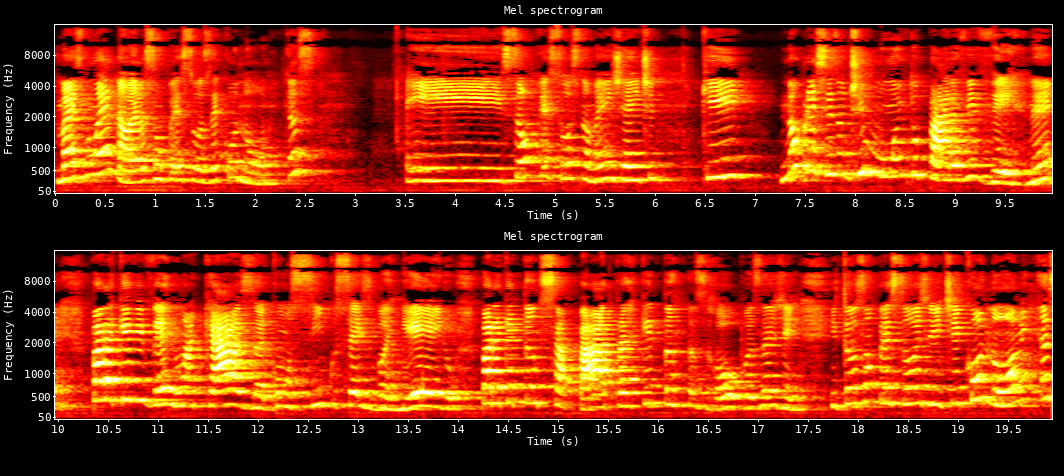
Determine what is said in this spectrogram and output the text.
mas não é não, elas são pessoas econômicas e são pessoas também, gente, que não precisam de muito para viver, né? Para que viver numa casa com cinco, seis banheiros? Para que tantos sapatos? Para que tantas roupas, né, gente? Então são pessoas, gente, econômicas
